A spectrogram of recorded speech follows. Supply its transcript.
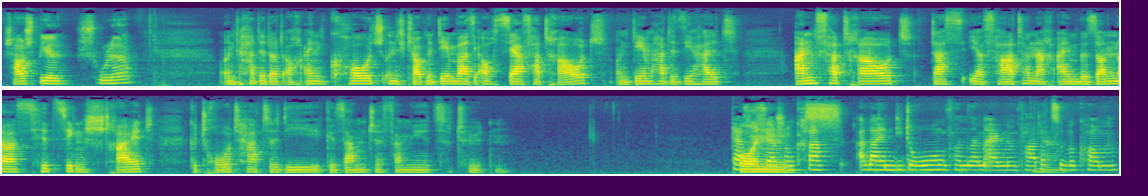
Schauspielschule und hatte dort auch einen Coach und ich glaube, mit dem war sie auch sehr vertraut und dem hatte sie halt anvertraut, dass ihr Vater nach einem besonders hitzigen Streit gedroht hatte, die gesamte Familie zu töten. Das und, ist ja schon krass, allein die Drohung von seinem eigenen Vater ja. zu bekommen.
